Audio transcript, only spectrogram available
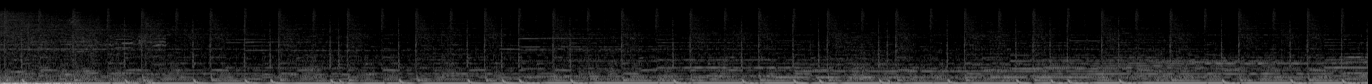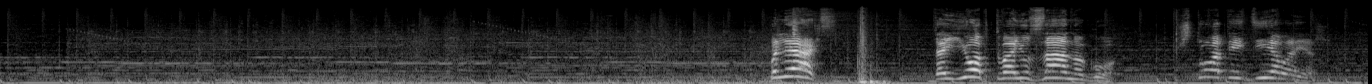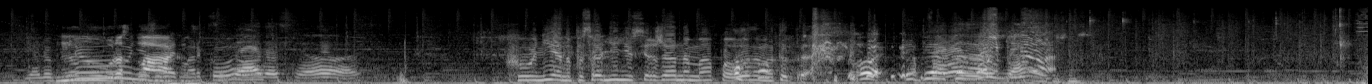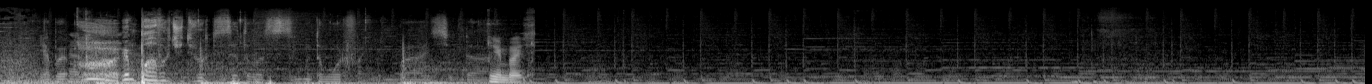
Блять! Да ёб твою за ногу! Что ты делаешь? Я люблю не жрать морковь. Фу, не, ну по сравнению с Сержаном Аполлоном это... О, ребята! Ой, бля! Я бы... Эмпавер четвертый с этого, с метаморфа. Ебать, сюда. Ебать.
